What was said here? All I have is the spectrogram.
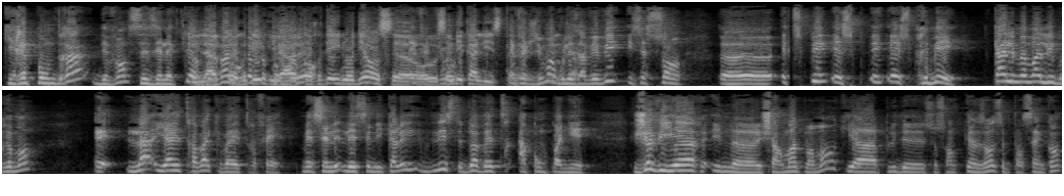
qui répondra devant ses électeurs, Il a, accordé, peuple il a congolais. accordé une audience euh, aux syndicalistes. Effectivement, vous les avez vus, ils se sont euh, exprimés calmement, librement. Et là, il y a un travail qui va être fait. Mais les syndicalistes doivent être accompagnés. Je vis hier une euh, charmante maman qui a plus de 75 ans, 75 ans,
